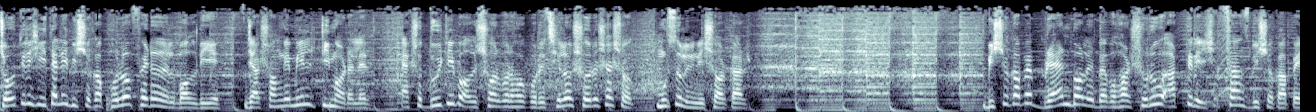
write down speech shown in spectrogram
চৌত্রিশ ইতালি বিশ্বকাপ হলো ফেডারেল বল দিয়ে, যার সঙ্গে মিল টি মডেলের। একশো দুইটি বল সরবরাহ করেছিল স্বৈরশাসক মুসলিনী সরকার। বিশ্বকাপে ব্র্যান্ড বলের ব্যবহার শুরু আটত্রিশ ফ্রান্স বিশ্বকাপে।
